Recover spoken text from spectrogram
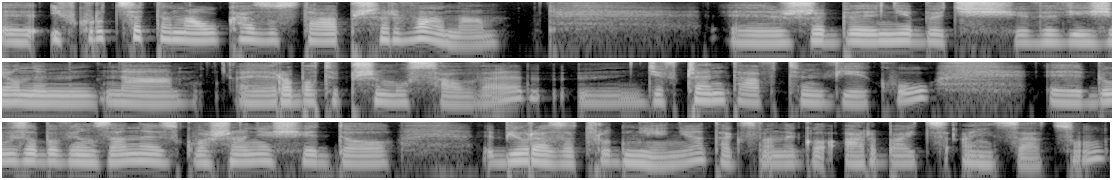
y, i wkrótce ta nauka została przerwana. Y, żeby nie być wywiezionym na roboty przymusowe, dziewczęta w tym wieku były zobowiązane zgłaszania się do biura zatrudnienia, tak zwanego Arbeitseinsatzung,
